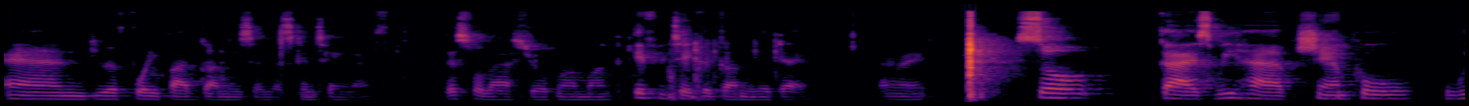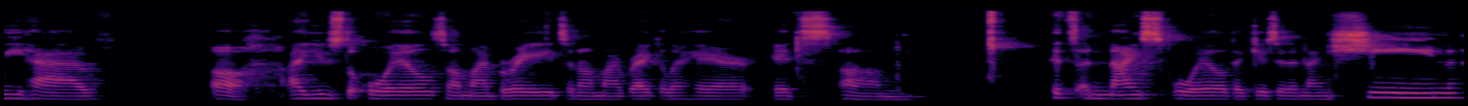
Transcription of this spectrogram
and you have 45 gummies in this container. This will last you over a month if you take a gummy a day. All right. So, guys, we have shampoo. We have, oh, I use the oils on my braids and on my regular hair. It's um, it's a nice oil that gives it a nice sheen.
